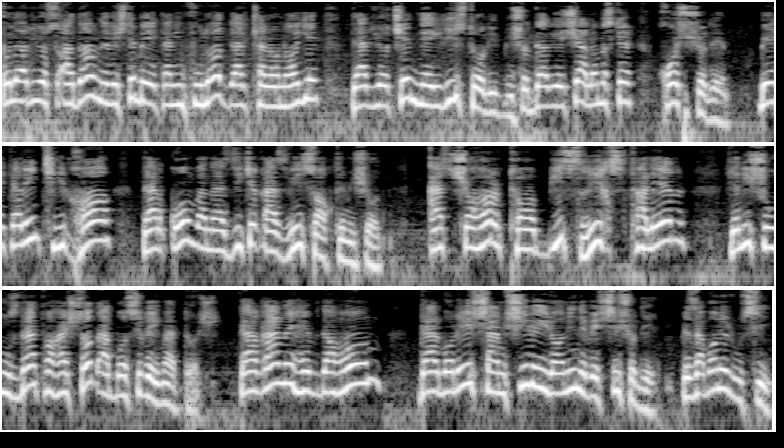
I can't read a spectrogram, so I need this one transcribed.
اولاریوس آدام نوشته بهترین فولاد در کرانهای دریاچه نیریز تولید می‌شد. دریاچه الان که خوش شده. بهترین تیغ در قوم و نزدیک قزوین ساخته می‌شد. از چهار تا 20 ریخس تلر یعنی 16 تا 80 عباسی قیمت داشت. در قرن هفدهم درباره شمشیر ایرانی نوشته شده به زبان روسی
